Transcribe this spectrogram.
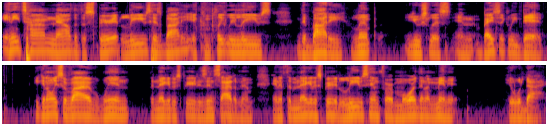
Any time now that the spirit leaves his body, it completely leaves the body limp, useless, and basically dead. He can only survive when the negative spirit is inside of him. And if the negative spirit leaves him for more than a minute, he will die.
